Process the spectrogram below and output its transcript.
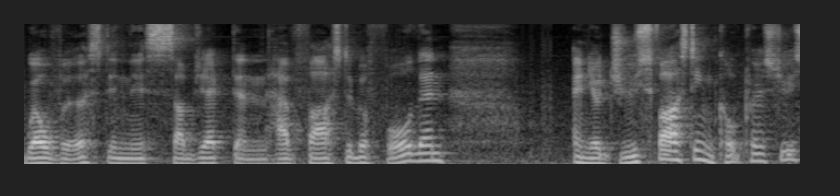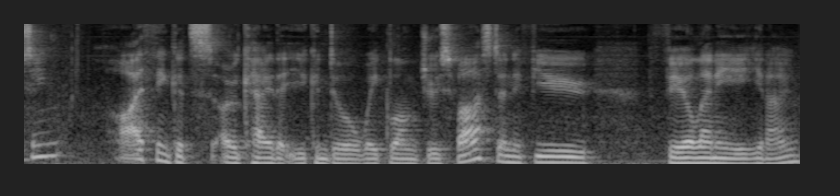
well versed in this subject and have fasted before, then and you're juice fasting, cold press juicing, I think it's okay that you can do a week long juice fast. And if you feel any, you know,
